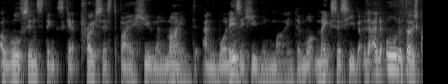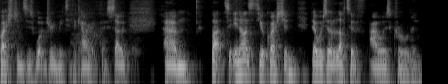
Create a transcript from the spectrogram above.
a wolf's instincts get processed by a human mind? And what is a human mind? And what makes us human? And all of those questions is what drew me to the character. So um but in answer to your question there was a lot of hours crawling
